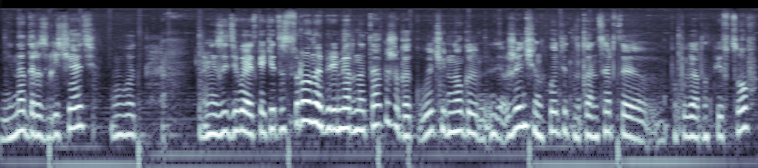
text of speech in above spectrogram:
не надо различать. Вот. Они задевают какие-то струны примерно так же, как очень много женщин ходят на концерты популярных певцов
